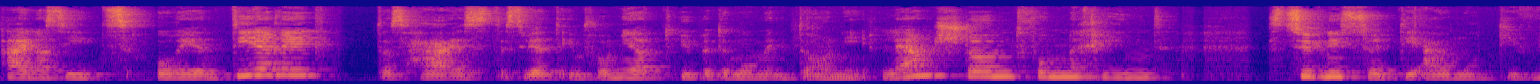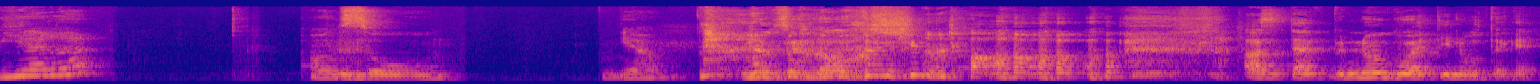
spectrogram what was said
Einerseits Orientierung, das heißt, es wird informiert über den momentanen Lernstand einem Kind. Das Zeugnis sollte auch motivieren. Also, ja. Also, also da wird nur gute Noten geben.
